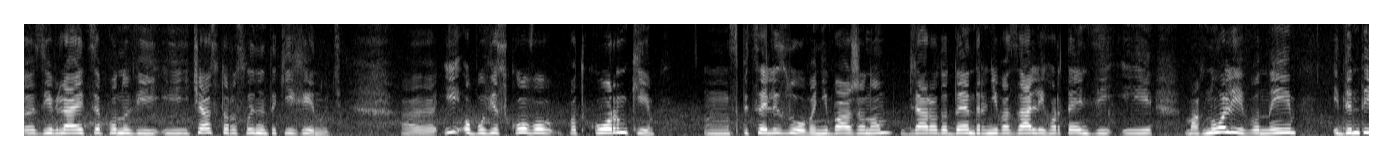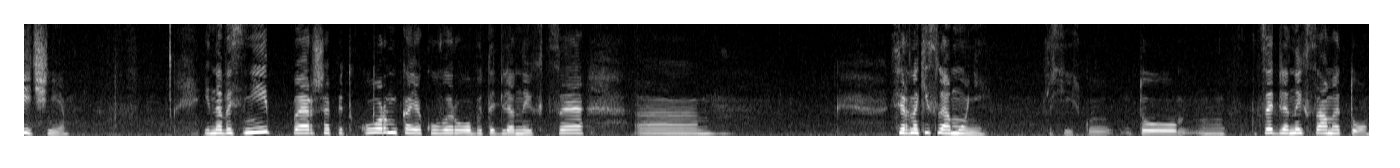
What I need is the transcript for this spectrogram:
е, з'являється по новій. І часто рослини такі гинуть. Е, І обов'язково подкормки спеціалізовані бажано для рододендронів, азалій, гортензій і магнолій, вони ідентичні. І навесні перша підкормка, яку ви робите для них, це е, сірнокислий амоній російською. То це для них саме то.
